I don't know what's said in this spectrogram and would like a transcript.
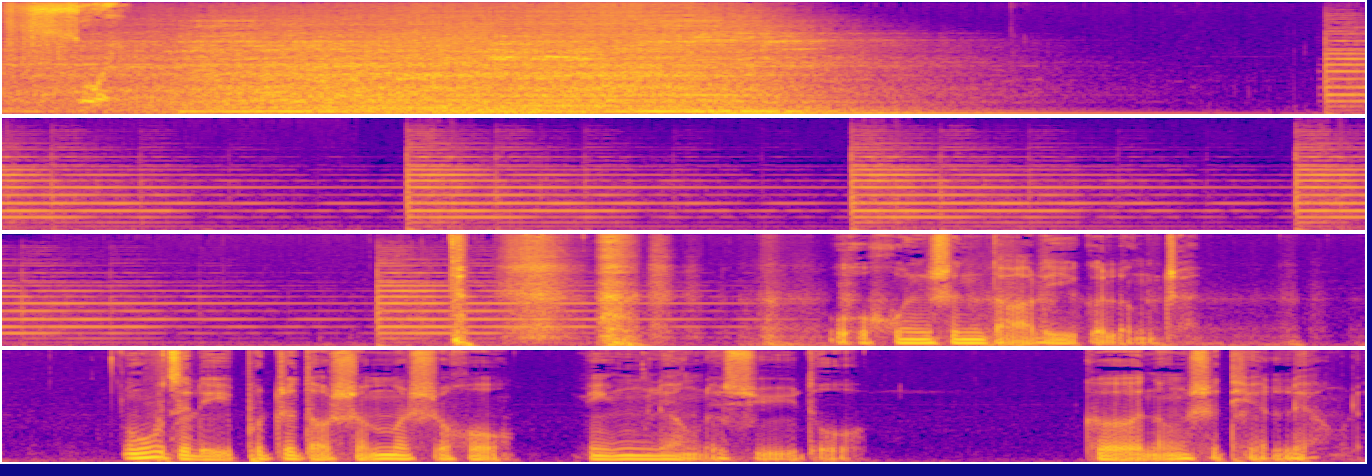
碎。我浑身打了一个冷战。屋子里不知道什么时候明亮了许多，可能是天亮了。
